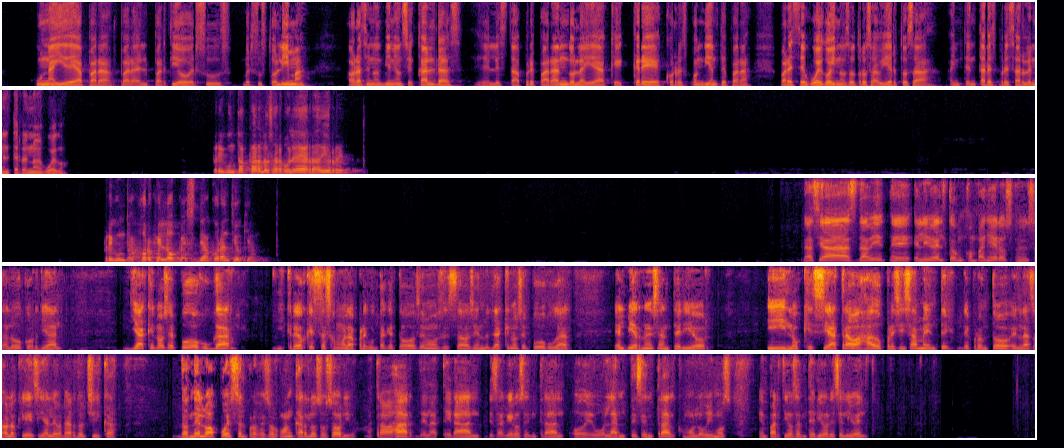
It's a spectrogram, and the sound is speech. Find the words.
una idea para, para el partido versus, versus Tolima. Ahora se nos viene Once Caldas. Él está preparando la idea que cree correspondiente para, para este juego y nosotros abiertos a, a intentar expresarlo en el terreno de juego. Pregunta Carlos Arboleda de Radio Red. Pregunta Jorge López de Acor Antioquia. Gracias, David. Eh, Elibelton, compañeros, un saludo cordial. Ya que no se pudo jugar, y creo que esta es como la pregunta que todos hemos estado haciendo, ya que no se pudo jugar el viernes anterior y lo que se ha trabajado precisamente, de pronto enlazado lo que decía Leonardo Chica, ¿dónde lo ha puesto el profesor Juan Carlos Osorio a trabajar? ¿De lateral, de zaguero central o de volante central, como lo vimos en partidos anteriores, Elibelton?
